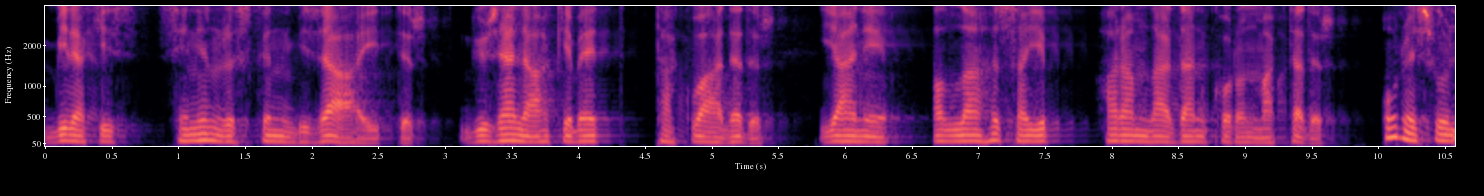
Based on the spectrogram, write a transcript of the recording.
Bilakis senin rızkın bize aittir. Güzel akibet takvadadır. Yani Allah'ı sayıp haramlardan korunmaktadır. O Resul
